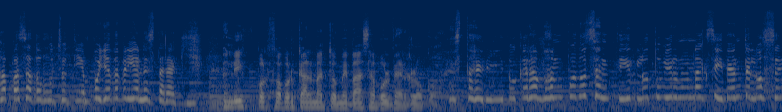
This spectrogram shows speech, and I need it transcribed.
Ha pasado mucho tiempo, ya deberían estar aquí. Elif, por favor, cálmate o me vas a volver loco. Está herido, Karaman, puedo sentirlo. Tuvieron un accidente, lo sé.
